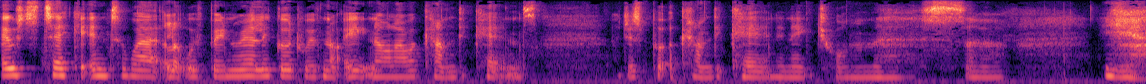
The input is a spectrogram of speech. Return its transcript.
I used to take it into work. Look, we've been really good. We've not eaten all our candy canes. I just put a candy cane in each one there. So, yeah.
